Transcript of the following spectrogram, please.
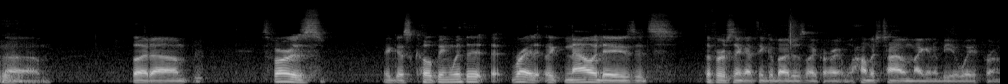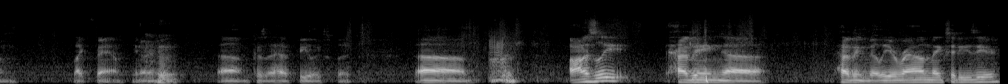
Um, but um, as far as I guess coping with it, right? Like nowadays, it's the first thing I think about is like, all right, well, how much time am I going to be away from like fam? You know what I mean? Because I have Felix, but um, honestly, having uh, having Millie around makes it easier.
